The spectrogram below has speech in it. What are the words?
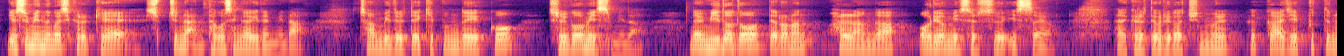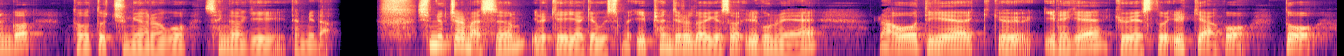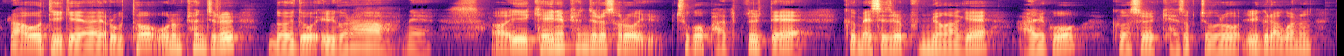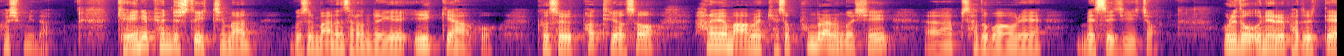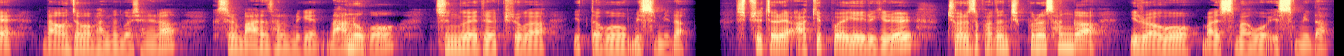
예수 믿는 것이 그렇게 쉽지는 않다고 생각이 됩니다. 처음 믿을 때 기쁨도 있고 즐거움이 있습니다. 근데 믿어도 때로는 환란과 어려움이 있을 수 있어요. 에, 그럴 때 우리가 주님을 끝까지 붙드는 것 더욱더 중요하라고 생각이 됩니다. 16절 말씀 이렇게 이야기하고 있습니다. 이 편지를 너에게서 읽은 후에 라오디게인에게 교회에서도 읽게 하고 또 라오디게로부터 오는 편지를 너희도 읽어라. 네. 어, 이 개인의 편지를 서로 주고 받을 때 그 메시지를 분명하게 알고 그것을 계속적으로 읽으라고 하는 것입니다. 개인의 편지일 수도 있지만 이것을 많은 사람들에게 읽게 하고 그것을 퍼뜨려서 하나님의 마음을 계속 품으라는 것이 어, 사도 바울의 메시지이죠. 우리도 은혜를 받을 때 나 혼자만 받는 것이 아니라 그것을 많은 사람들에게 나누고 증거해야 될 필요가 있다고 믿습니다. 17절에 아키포에게 이르기를 주 안에서 받은 직분을 상가 이루라고 말씀하고 있습니다.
